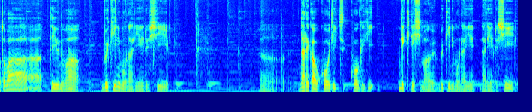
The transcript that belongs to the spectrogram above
言葉っていうのは武器にもなり得るしうん誰かを攻撃攻撃できてしまう武器にもなりなり得るし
